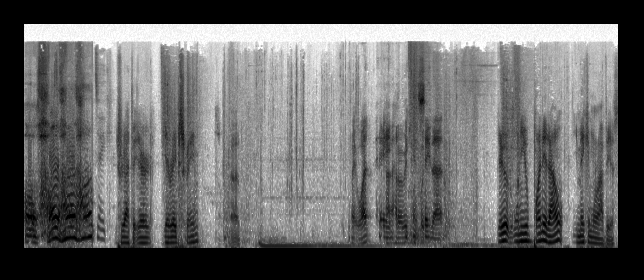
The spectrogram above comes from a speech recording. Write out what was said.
Oh, ho, ho, ho. You forgot that your your rape scream. Uh, Wait, what? Hey, Uh, how do we we can't what- say that. Dude, when you point it out, you make it more obvious.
